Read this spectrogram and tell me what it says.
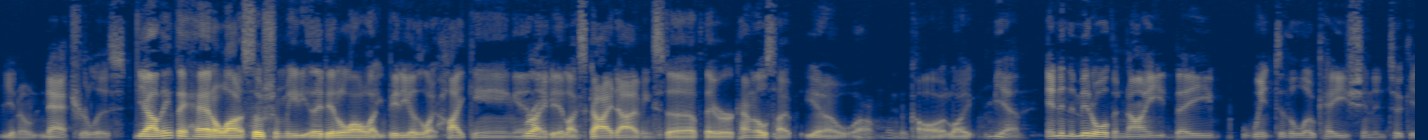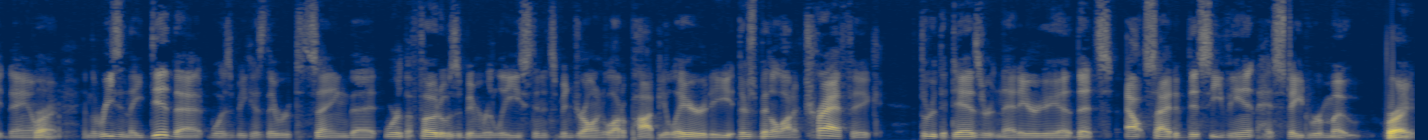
you know, naturalists. Yeah, I think they had a lot of social media. They did a lot of like videos like hiking and Right. they did like skydiving stuff. They were kind of those type, you know, um, what do we call it? Like, Yeah. And in the middle of the night, they went to the location and took it down. Right. And the reason they did that was because they were saying that where the photos have been released and it's been drawing a lot of popularity, there's been a lot of traffic through the desert in that area that's outside of this event has stayed remote. right.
